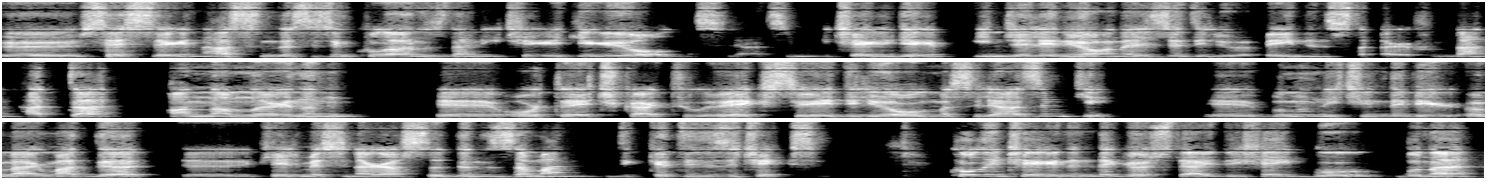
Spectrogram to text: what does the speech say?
e, seslerin aslında sizin kulağınızdan içeri giriyor olması lazım. İçeri girip inceleniyor, analiz ediliyor beyniniz tarafından. Hatta anlamlarının e, ortaya çıkartılıyor, ekstra ediliyor olması lazım ki e, bunun içinde bir Ömer Madra e, kelimesine rastladığınız zaman dikkatinizi çeksin. Colin Cherry'nin de gösterdiği şey bu. Buna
